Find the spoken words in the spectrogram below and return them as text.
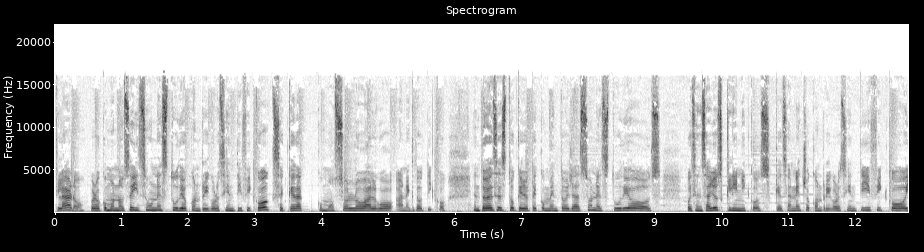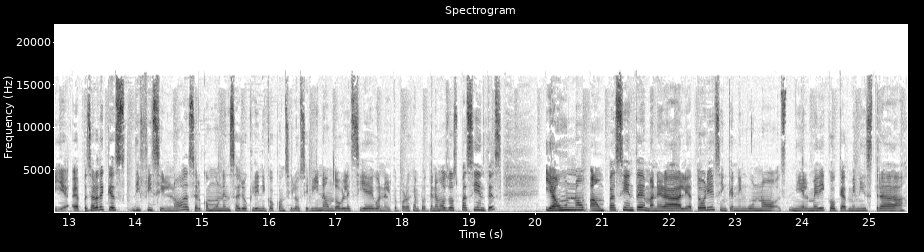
claro, pero como no se hizo un estudio con rigor científico, se queda como solo algo anecdótico. Entonces esto que yo te comento ya son estudios, pues ensayos clínicos que se han hecho con rigor científico y a pesar de que es difícil, ¿no? Hacer como un ensayo clínico con psilocibina, un doble ciego en el que, por ejemplo, tenemos dos pacientes y a uno a un paciente de manera aleatoria y sin que ninguno ni el médico que administra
